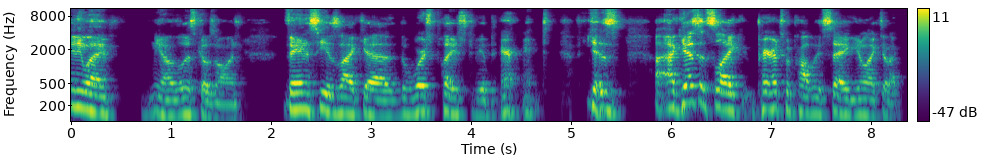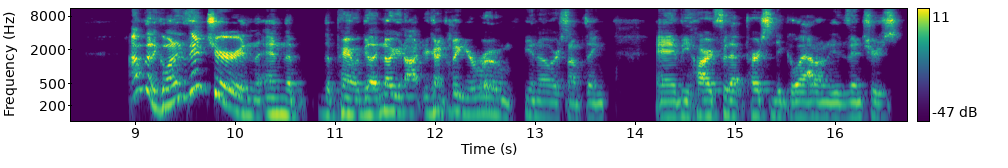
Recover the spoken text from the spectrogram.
anyway, you know the list goes on fantasy is like uh, the worst place to be a parent because I guess it's like parents would probably say, you know, like they're like, I'm going to go on an adventure, and and the the parent would be like, No, you're not. You're going to clean your room, you know, or something, and it'd be hard for that person to go out on adventures.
